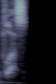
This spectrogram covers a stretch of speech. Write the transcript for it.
plus.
